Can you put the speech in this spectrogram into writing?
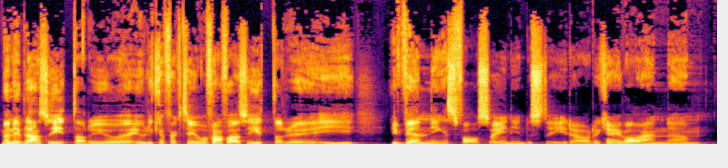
men ibland så hittar du ju olika faktorer. Framförallt så hittar du det i, i vändningsfaser i en industri. Och det kan ju vara en... Um, eh,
